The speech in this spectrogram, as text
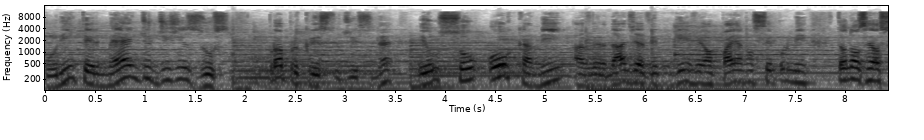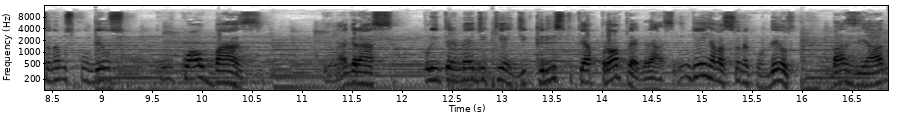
por intermédio de Jesus. O próprio Cristo disse, né? Eu sou o caminho, a verdade e a vida. Ninguém vem ao Pai a não ser por mim. Então nós relacionamos com Deus com qual base? Pela graça. Por intermédio de quem? De Cristo, que é a própria graça. Ninguém relaciona com Deus baseado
